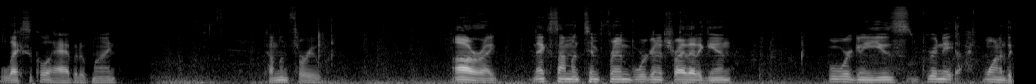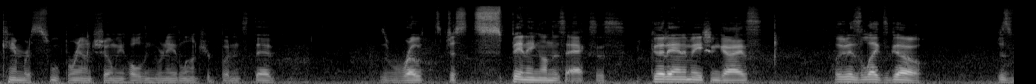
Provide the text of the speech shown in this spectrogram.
lexical habit of mine. Coming through. Alright. Next time on Tim Friend, we're gonna try that again. But we're gonna use grenade. I wanted the camera to swoop around, show me holding grenade launcher, but instead, rote just spinning on this axis. Good animation, guys. Look at his legs go. Just,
